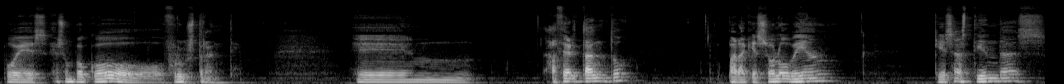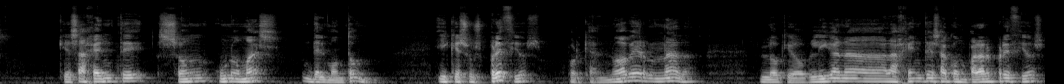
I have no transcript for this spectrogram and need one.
pues es un poco frustrante. Em, hacer tanto para que solo vean que esas tiendas, que esa gente son uno más del montón y que sus precios, porque al no haber nada, lo que obligan a la gente es a comparar precios,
